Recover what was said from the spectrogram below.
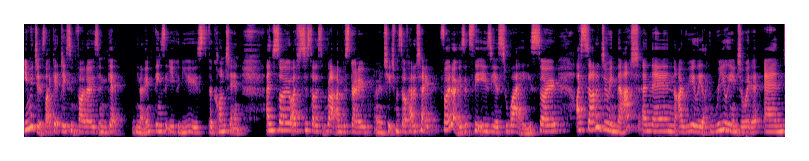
images, like get decent photos and get you know, things that you could use for content. And so I just decided, right, I'm just going to, I'm going to teach myself how to take photos. It's the easiest way. So I started doing that and then I really, like, really enjoyed it. And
